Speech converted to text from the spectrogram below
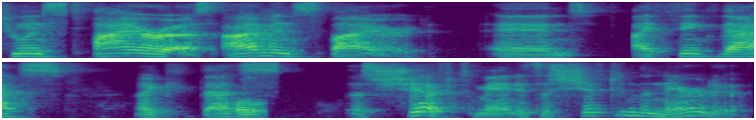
to inspire us. I'm inspired, and I think that's like that's a shift, man. It's a shift in the narrative.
